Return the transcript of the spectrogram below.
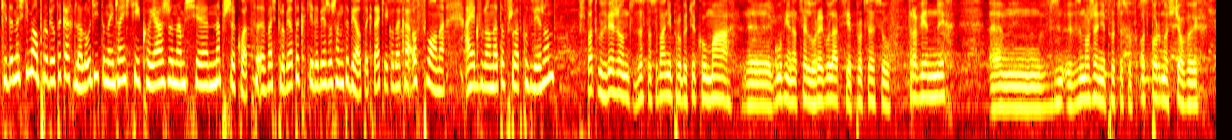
Kiedy myślimy o probiotykach dla ludzi, to najczęściej kojarzy nam się na przykład e, weź probiotyk, kiedy bierzesz antybiotyk, tak? Jako taka osłona. A jak wygląda to w przypadku zwierząt? W przypadku zwierząt zastosowanie probiotyku ma e, głównie na celu regulację procesów trawiennych, wz, wzmożenie procesów odpornościowych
